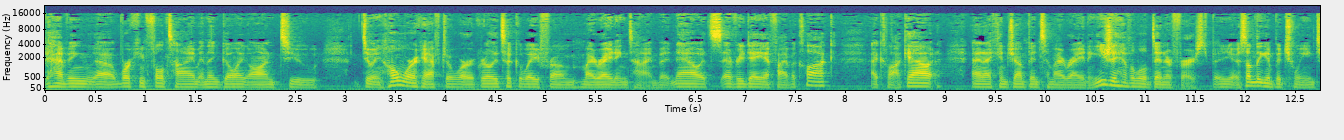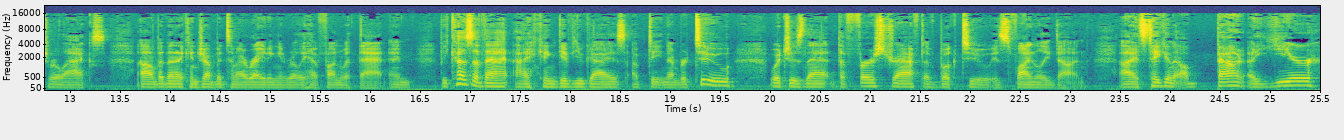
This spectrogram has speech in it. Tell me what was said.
having uh, working full time and then going on to doing homework after work really took away from my writing time. But now it's every day at five o'clock. I clock out and I can jump into my writing. Usually have a little dinner first, but you know something in between to relax. Um, but then I can jump into my writing and really have fun with that. And because of that, I can give you guys update number two, which is that the first draft of book two is finally done. Uh, it's taken about a year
